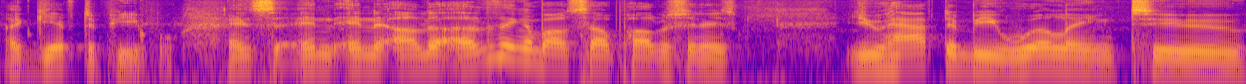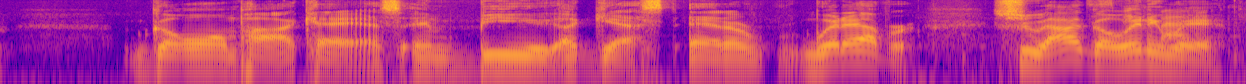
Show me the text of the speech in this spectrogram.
a gift to people. And s- and and the other, other thing about self-publishing is you have to be willing to go on podcasts and be a guest at a whatever. Shoot i'll go Speak about anywhere. well,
